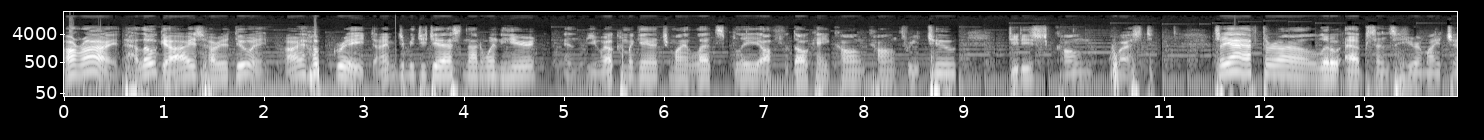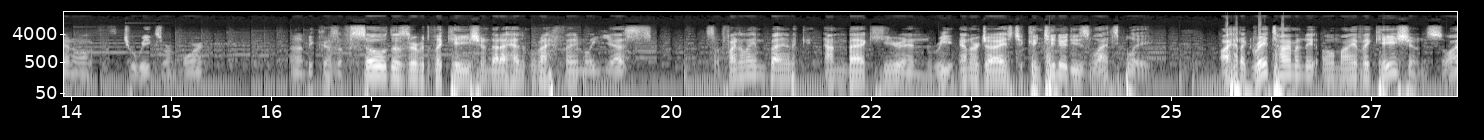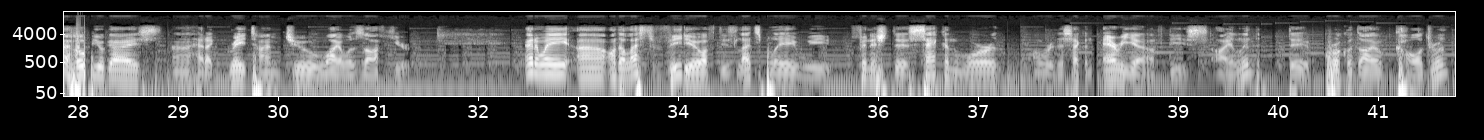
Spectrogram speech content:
Alright, hello guys, how are you doing? I hope great, I'm JimmyGGS91 here, and be welcome again to my Let's Play of Donkey Kong Country 2 Diddy's Kong Quest. So yeah, after a little absence here on my channel of two weeks or more, uh, because of so deserved vacation that I had with my family, yes. So finally I'm back, I'm back here and re-energized to continue this Let's Play. I had a great time on, the, on my vacation, so I hope you guys uh, had a great time too while I was off here. Anyway, uh, on the last video of this Let's Play, we finished the second world, or the second area of this island, the Crocodile Cauldron.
